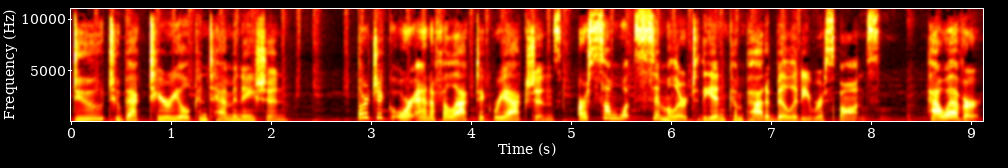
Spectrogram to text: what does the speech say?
due to bacterial contamination. Allergic or anaphylactic reactions are somewhat similar to the incompatibility response. However,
